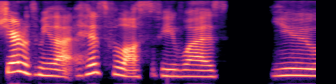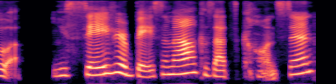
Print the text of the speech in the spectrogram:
shared with me that his philosophy mm-hmm. was you you save your base amount because that's constant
